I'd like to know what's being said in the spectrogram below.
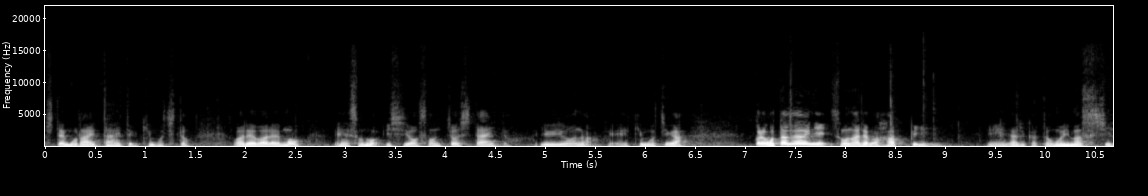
してもらいたいという気持ちと我々もえその意思を尊重したいというようなえ気持ちがこれお互いにそうなればハッピーになるかと思いますし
